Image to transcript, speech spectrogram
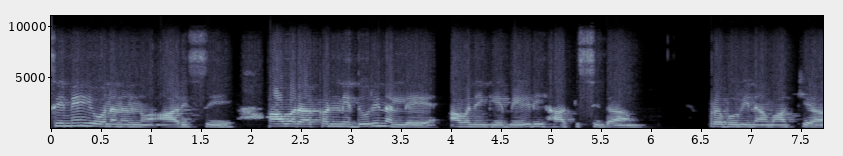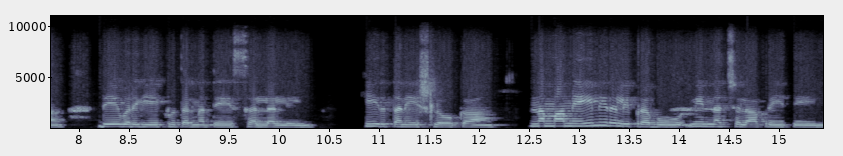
ಸಿಮೆಯೋನನನ್ನು ಆರಿಸಿ, ಅವರ ಕಣ್ಣೆದುರಿನಲ್ಲೇ ಅವನಿಗೆ ಬೇಡಿ ಹಾಕಿಸಿದ. ಪ್ರಭುವಿನ ವಾಕ್ಯ ದೇವರಿಗೆ ಕೃತಜ್ಞತೆ ಸಲ್ಲಲಿ. ಕೀರ್ತನೆ ಶ್ಲೋಕ. ನಮ್ಮ ಮೇಲಿರಲಿ ಪ್ರಭು ನಿನ್ನ ಛಲ ಪ್ರೀತಿ.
